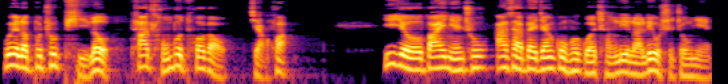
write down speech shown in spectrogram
为了不出纰漏，他从不脱稿讲话。一九八一年初，阿塞拜疆共和国成立了六十周年，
